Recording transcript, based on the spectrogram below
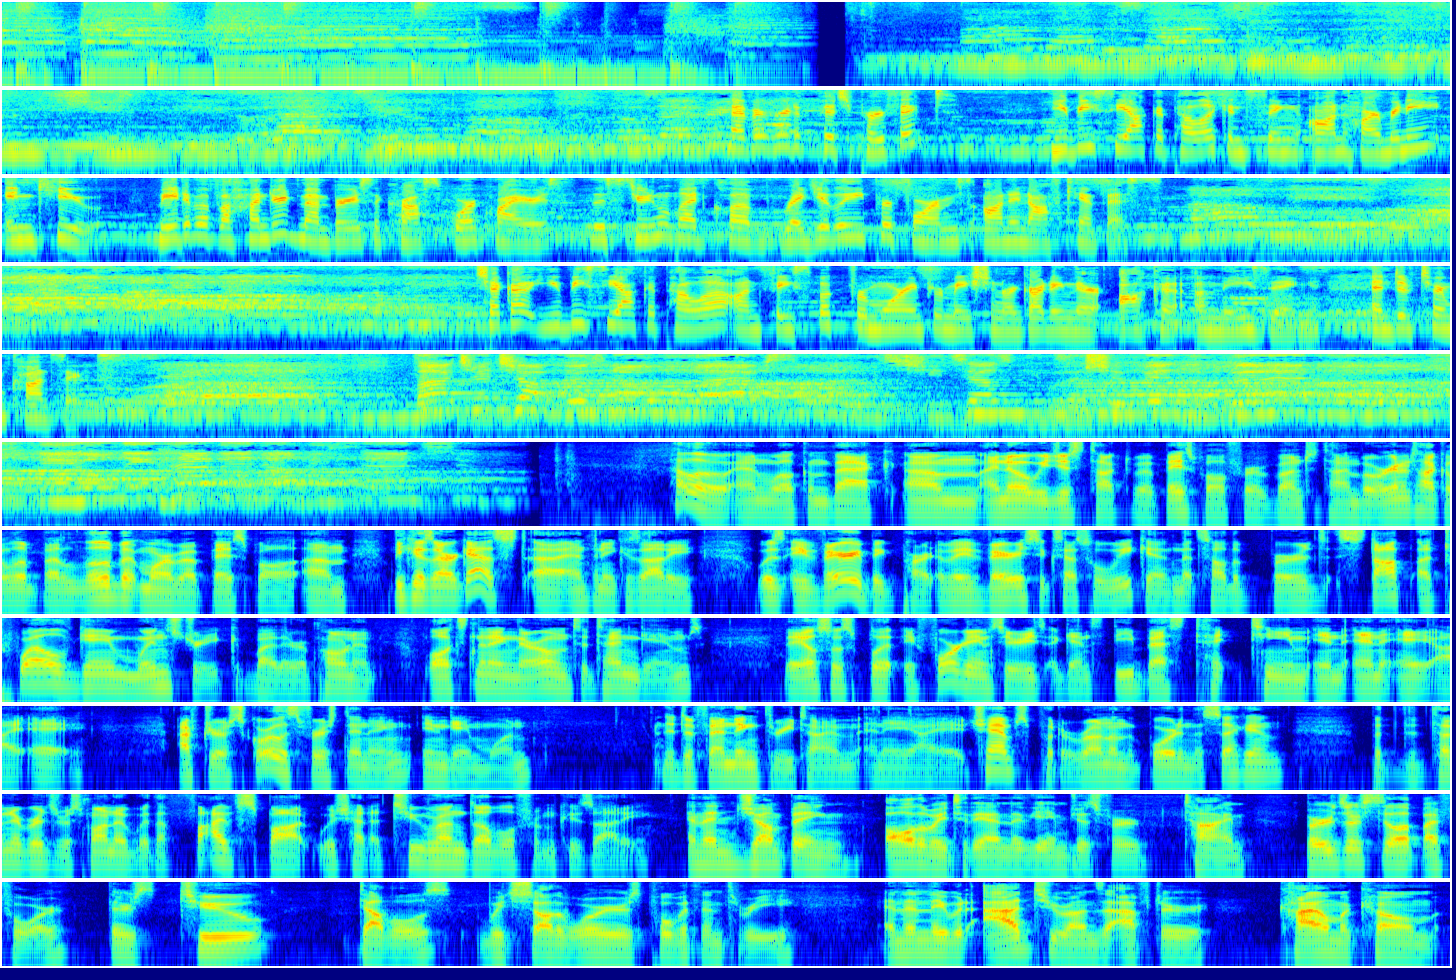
Pitch Perfect? UBC Acapella can sing on harmony in Q. Made up of 100 members across four choirs, the student led club regularly performs on and off campus. Check out UBC Acapella on Facebook for more information regarding their Aka Amazing end of term concerts. She tells me worship in the the only Hello and welcome back. Um, I know we just talked about baseball for a bunch of time, but we're going to talk a little, bit, a little bit more about baseball um, because our guest, uh, Anthony Cusati, was a very big part of a very successful weekend that saw the Birds stop a 12 game win streak by their opponent while extending their own to 10 games. They also split a four game series against the best t- team in NAIA. After a scoreless first inning in game one, the defending three time NAIA champs put a run on the board in the second, but the Thunderbirds responded with a five spot, which had a two run double from Cusati. And then jumping all the way to the end of the game just for time. Birds are still up by four. There's two doubles, which saw the Warriors pull within three. And then they would add two runs after Kyle McComb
